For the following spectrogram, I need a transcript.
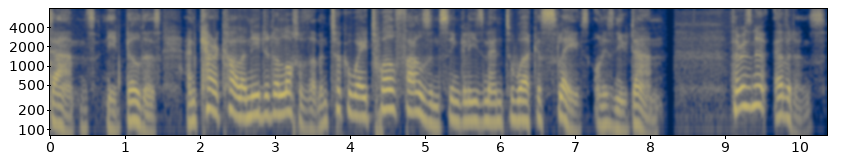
Dams need builders, and Karikala needed a lot of them and took away 12,000 Sinhalese men to work as slaves on his new dam. There is no evidence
